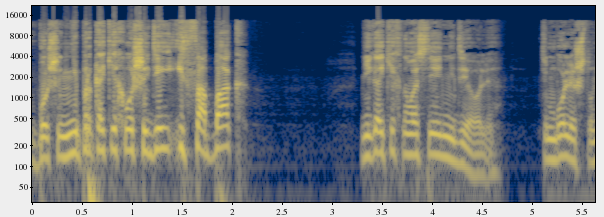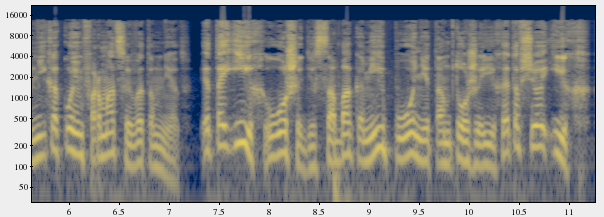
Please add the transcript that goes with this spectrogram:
больше ни про каких лошадей и собак никаких новостей не делали. Тем более, что никакой информации в этом нет. Это их лошади с собаками, и пони там тоже их. Это все их.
